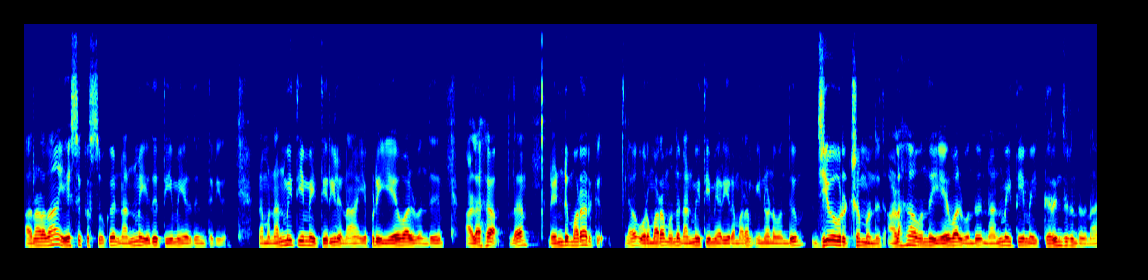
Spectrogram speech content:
அதனால தான் இயேசு கிறிஸ்துவுக்கு நன்மை எது, தீமை எதுன்னு தெரியுது. நம்ம நன்மை, தீமை தெரியலனா எப்படி ஏவாள் வந்து அழகாக ரெண்டு மரம் இருக்குது ஒரு மரம் வந்து நன்மை, தீமை அறிகிற மரம். இன்னொன்று வந்து ஜீவ விருட்சம் வந்தது. அழகாக வந்து ஏவாள் வந்து நன்மை, தீமை தெரிஞ்சிருந்ததுன்னா,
